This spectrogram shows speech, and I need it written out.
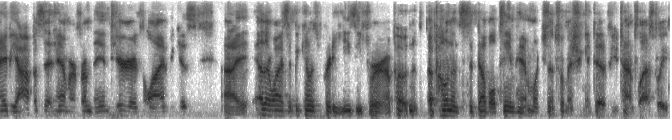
maybe opposite him or from the interior of the line, because uh, otherwise it becomes pretty easy for opponents opponents to double team him, which Central Michigan did a few times last week.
